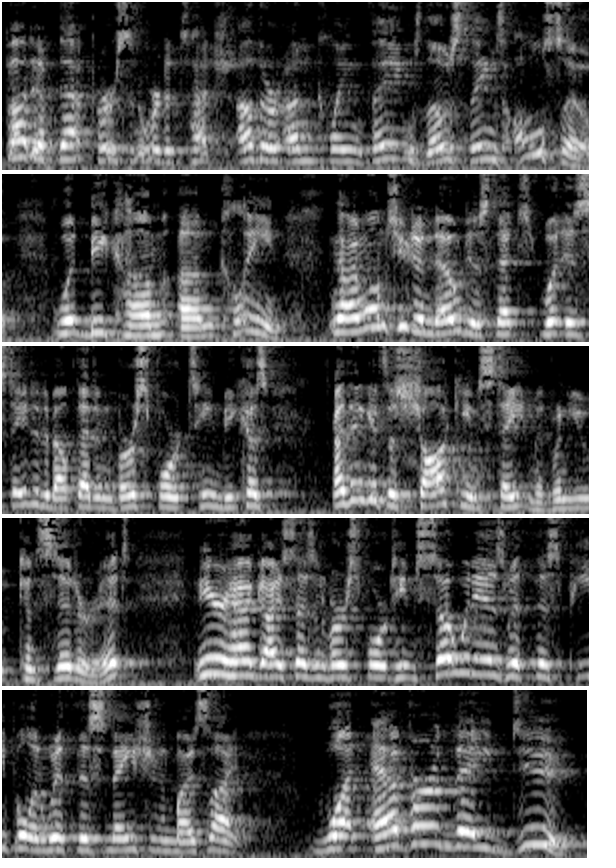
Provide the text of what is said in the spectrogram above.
but if that person were to touch other unclean things, those things also would become unclean. Now I want you to notice that what is stated about that in verse 14 because I think it's a shocking statement when you consider it. Here Haggai says in verse 14, So it is with this people and with this nation in my sight. Whatever they do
